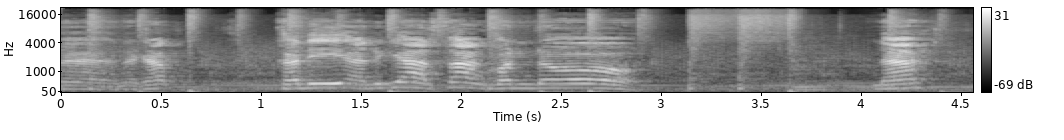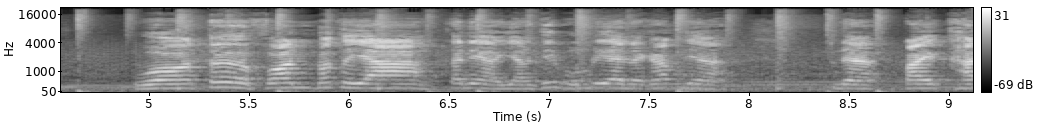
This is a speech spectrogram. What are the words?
นะนะครับ คดีอนุญาตสร้างคอนโดนะวอเตอร์ฟอนพัทยาก็เนี่ยอย่างที่ผมเรียนนะครับเนี่ยเนี่ยไปใคร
